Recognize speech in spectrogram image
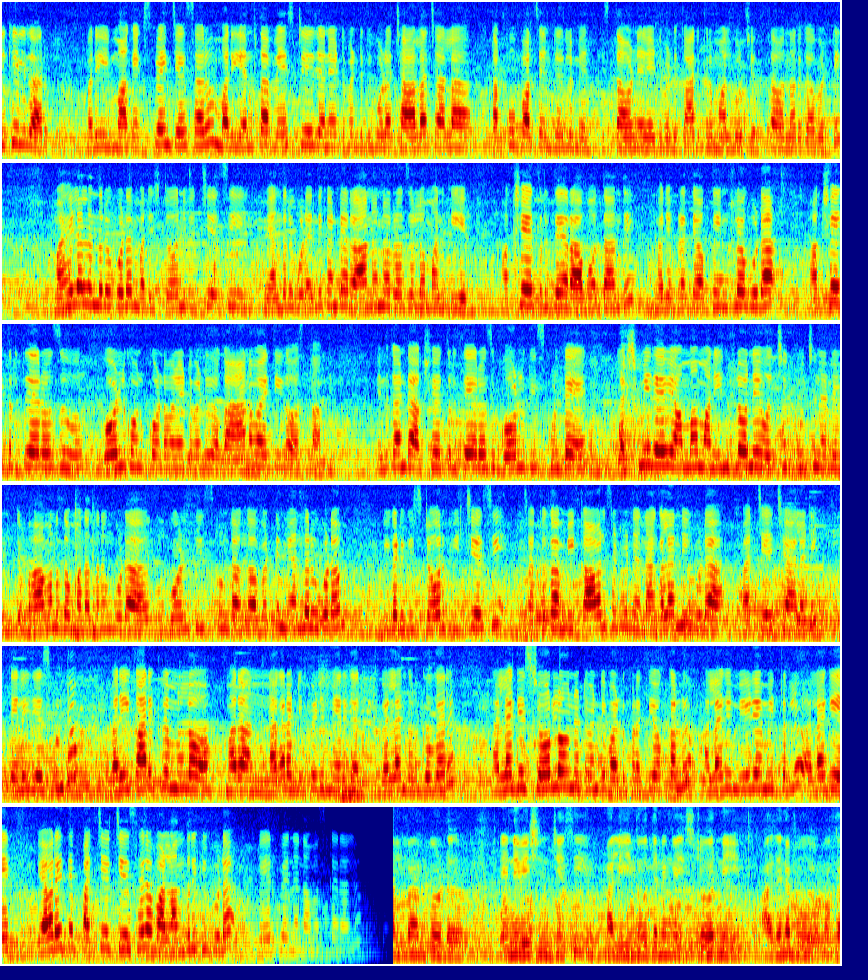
నిఖిల్ గారు మరి మాకు ఎక్స్ప్లెయిన్ చేశారు. మరి ఎంత వేస్టేజ్ అనేటువంటిది కూడా చాలా చాలా తక్కువ పర్సెంటేజ్లో మేము ఇస్తామండి అనేటువంటి కార్యక్రమాలు కూడా చెప్తా ఉన్నారు కాబట్టి మహిళలందరూ కూడా మరి స్టోన్ ఇచ్చేసి మీ అందరూ కూడా ఎందుకంటే రానున్న రోజుల్లో మనకి అక్షయ తృతీయ రాబోతోంది. మరి ప్రతి ఒక్క ఇంట్లో కూడా అక్షయ తృతీయ రోజు గోల్డ్ కొనుక్కోవడం అనేటువంటిది ఒక ఆనవాయితీగా వస్తుంది. ఎందుకంటే అక్షయ తృతీయ రోజు గోల్డ్ తీసుకుంటే లక్ష్మీదేవి అమ్మ మన ఇంట్లోనే వచ్చి కూర్చున్నటువంటి భావనతో మనందరం కూడా గోల్డ్ తీసుకుంటాం కాబట్టి మీ అందరూ కూడా ఇక్కడికి స్టోర్కి ఇచ్చేసి చక్కగా మీకు కావాల్సినటువంటి నగలన్నీ కూడా పర్చేజ్ చేయాలని తెలియజేసుకుంటూ మరి ఈ కార్యక్రమంలో మరి నగర డిప్యూటీ మేయర్ గారు బెల్లం దుర్గ గారు అలాగే స్టోర్లో ఉన్నటువంటి వాళ్ళు ప్రతి ఒక్కళ్ళు అలాగే మీడియా మిత్రులు అలాగే ఎవరైతే పర్చేజ్ చేశారో వాళ్ళందరికీ కూడా పేరు పైన నమస్కారం. మల్బార్ గోడ్ రెనోవేషన్ చేసి మళ్ళీ నూతనంగా ఈ స్టోర్ని అదనపు ఒక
